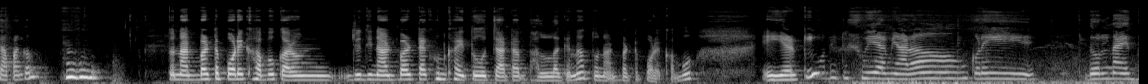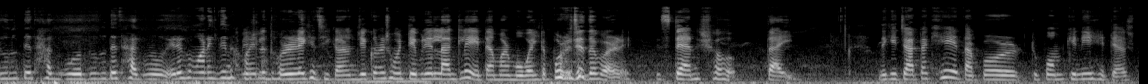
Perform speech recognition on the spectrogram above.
চা পাগল? তো নাটবারটা পরে খাব কারণ যদি নাটবারটা এখন খাই তো চাটা ভালো লাগে না তো নাটবারটা পরে খাব। এই আর কি। একটু শুয়ে আমি আরাম করে দোলনায় দুলতে থাকব দুলতে থাকব এরকম অনেকদিন হয়েছিল ধরে রেখেছি কারণ যে কোনো সময় টেবিলে লাগলে এটা আমার মোবাইলটা পড়ে যেতে পারে স্ট্যান্ড সহ তাই। দেখি চাটা খেয়ে তারপর একটু পমকে নিয়ে হেঁটে আসব।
